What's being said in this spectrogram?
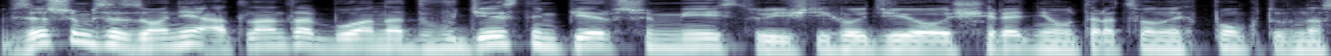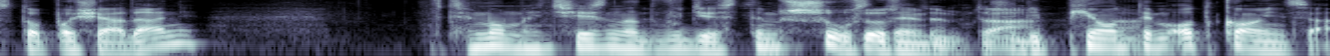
W zeszłym sezonie Atlanta była na 21 miejscu, jeśli chodzi o średnią traconych punktów na 100 posiadań. W tym momencie jest na 26, Szóstym, tak, czyli piątym od końca.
